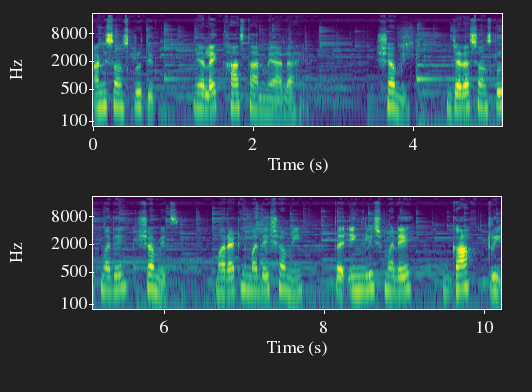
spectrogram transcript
आणि संस्कृतीत याला एक खास स्थान मिळालं आहे. शमी ज्याला संस्कृतमध्ये शमीच मराठीमध्ये शमी तर इंग्लिशमध्ये गाफ ट्री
